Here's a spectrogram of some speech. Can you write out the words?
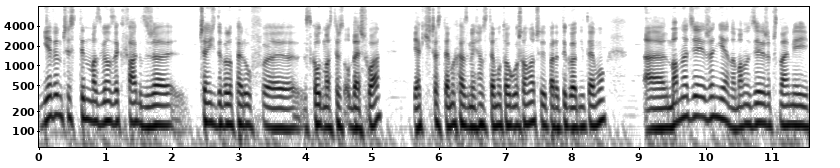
Nie wiem, czy z tym ma związek fakt, że część deweloperów e, z Codemasters odeszła jakiś czas temu, chyba z miesiąc temu to ogłoszono, czy parę tygodni temu. E, mam nadzieję, że nie. No, mam nadzieję, że przynajmniej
